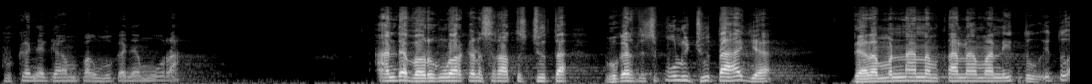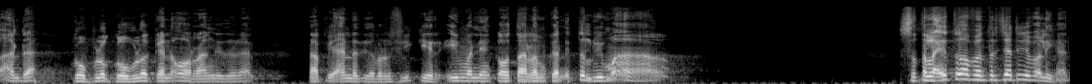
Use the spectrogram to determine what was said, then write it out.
Bukannya gampang, bukannya murah. Anda baru mengeluarkan 100 juta, bukan 10 juta aja dalam menanam tanaman itu, itu Anda goblok-goblokkan orang gitu kan. Tapi Anda tidak berpikir iman yang kau tanamkan itu lebih mahal. Setelah itu apa yang terjadi coba lihat.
